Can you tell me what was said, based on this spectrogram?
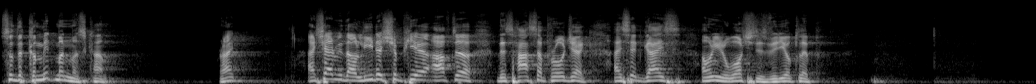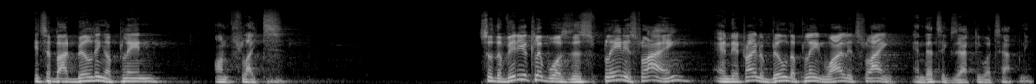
So the commitment must come, right? I shared with our leadership here after this HASA project. I said, guys, I want you to watch this video clip. It's about building a plane on flight. So the video clip was this plane is flying, and they're trying to build a plane while it's flying. And that's exactly what's happening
